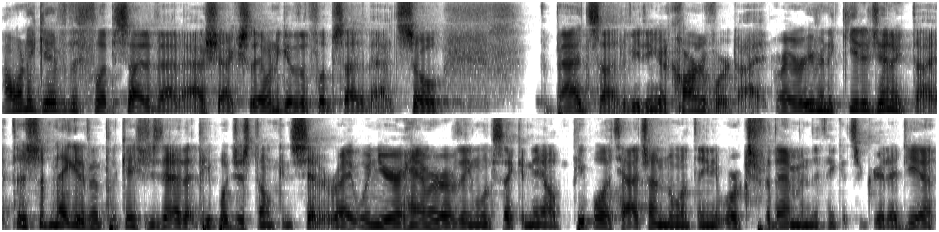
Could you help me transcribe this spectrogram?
I want to give the flip side of that, Ash. Actually, I want to give the flip side of that. So, the bad side of eating a carnivore diet, right? Or even a ketogenic diet. There's some negative implications there that people just don't consider, right? When you're a hammer, everything looks like a nail. People attach onto one thing that works for them and they think it's a great idea.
